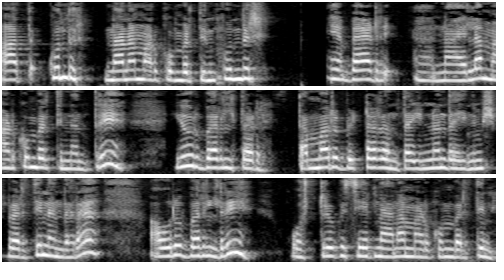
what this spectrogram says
ಆತ ಕುಂದ್ರಿ. ನಾನೇ ಮಾಡ್ಕೊಂಬರ್ತೀನಿ ಕುಂದ್ರಿ. ಏ ಬ್ಯಾಡ್ರಿ. ಆ, ನಾ ಎಲ್ಲ ಮಾಡ್ಕೊಂಬರ್ತೀನಂತ್ರಿ. ಇವ್ರು ಬರ್ಲಿ ತಡ್ರಿ. ತಮ್ಮರು ಬಿಟ್ಟಾರಂತ ಇನ್ನೊಂದು ಐದು ನಿಮಿಷ ಬರ್ತೀನಿ ಅಂದಾರ. ಅವರು ಬರಲ್ರಿ ಅಷ್ಟ್ರಿಗೂ ಸೇರಿ ನಾನ ಮಾಡ್ಕೊಂಬರ್ತೀನಿ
